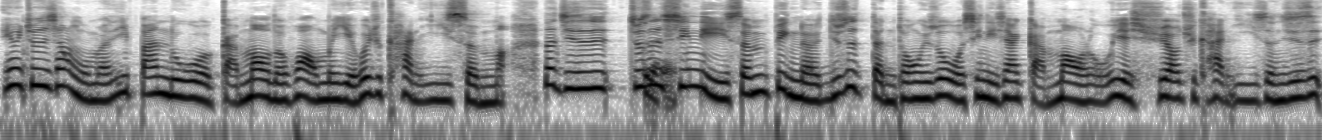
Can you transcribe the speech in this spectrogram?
因为就是像我们一般，如果感冒的话，我们也会去看医生嘛。那其实就是心理生病了，就是等同于说我心里现在感冒了，我也需要去看医生，其实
